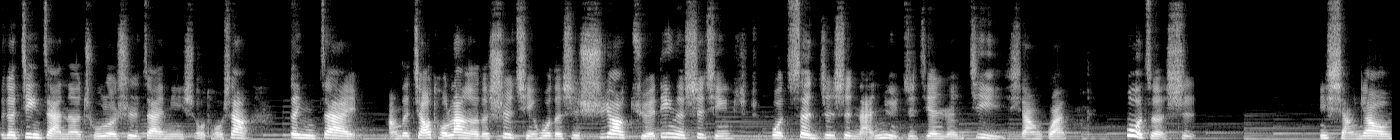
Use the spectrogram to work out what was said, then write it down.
这个进展呢，除了是在你手头上正在忙得焦头烂额的事情，或者是需要决定的事情，或甚至是男女之间人际相关，或者是你想要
